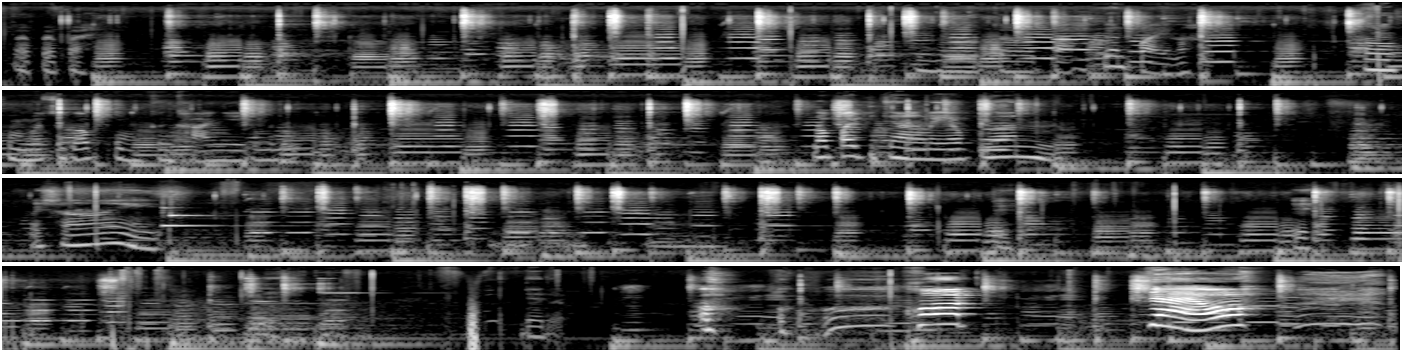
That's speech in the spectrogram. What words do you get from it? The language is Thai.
ไปไปไปเราจะตามเพื่อนไปนะเออผมรู้สึกว่าผมค้างค้างงี้ก็ไม่รู้เราไปผิดทางแล้วเพื่อน ไม่ใช่ เอ๊ะ เอ๊ะ เดี๋ยวเดี๋ยวโอ้โอ้โคตรแจ๋ว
